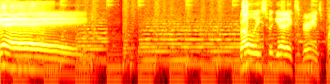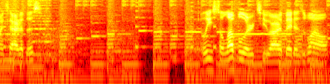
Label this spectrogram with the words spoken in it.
Yay! Well, at least we get experience points out of this. At least a level or two out of it as well.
